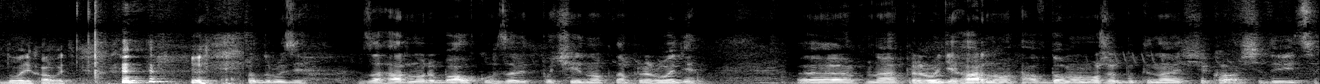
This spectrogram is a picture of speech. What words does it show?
давай хавать. Що, друзі, за гарну рибалку, за відпочинок на природі. Е, на природі гарно, а вдома може бути навіть ще краще. Дивіться,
